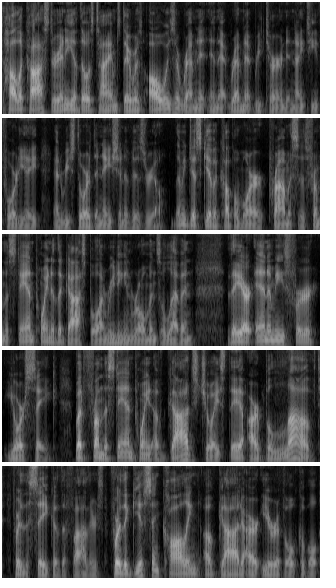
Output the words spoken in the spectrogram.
Holocaust or any of those times, there was always a remnant, and that remnant returned in 1948 and restored the nation of Israel. Let me just give a couple more promises. From the standpoint of the gospel, I'm reading in Romans 11 they are enemies for your sake. But from the standpoint of God's choice, they are beloved for the sake of the fathers. For the gifts and calling of God are irrevocable.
